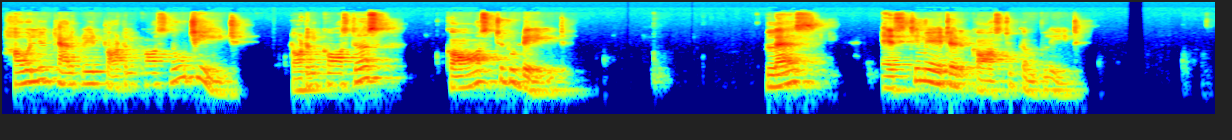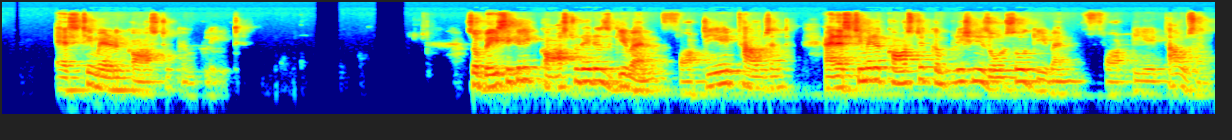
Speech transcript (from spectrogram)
how will you calculate total cost? No change. Total cost is cost to date plus estimated cost to complete estimated cost to complete. So basically cost to date is given 48,000 and estimated cost to completion is also given 48,000.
